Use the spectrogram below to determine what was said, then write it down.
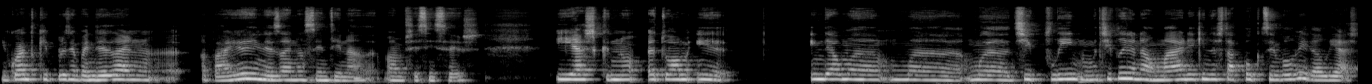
Enquanto que, por exemplo, em design, opá, eu em design não senti nada, vamos ser sinceros. E acho que não, atualmente ainda é uma, uma, uma disciplina, uma disciplina não, uma área que ainda está pouco desenvolvida. Aliás,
